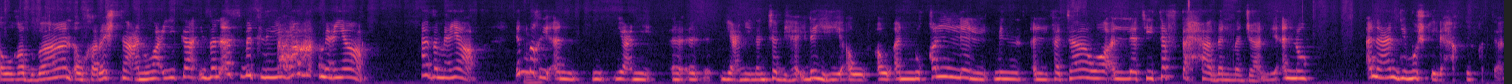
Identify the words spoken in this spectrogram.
أو غضبان أو خرجت عن وعيك اذا أثبت لي هذا معيار. هذا معيار. ينبغي أن يعني يعني ننتبه إليه أو أو أن نقلل من الفتاوى التي تفتح هذا المجال لأنه أنا عندي مشكلة حقيقة.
